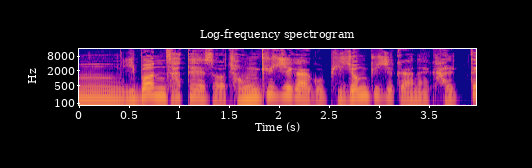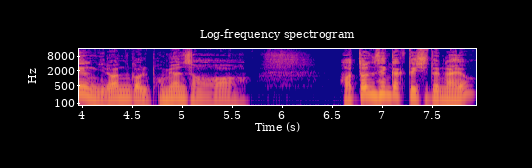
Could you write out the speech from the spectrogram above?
음, 이번 사태에서 정규직하고 비정규직 간의 갈등 이런 걸 보면서 어떤 생각 드시던가요?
